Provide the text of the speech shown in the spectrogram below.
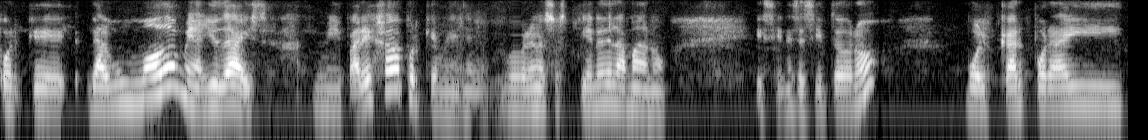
porque de algún modo me ayudáis, mi pareja, porque me, me sostiene de la mano, y si necesito, ¿no? Volcar por ahí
